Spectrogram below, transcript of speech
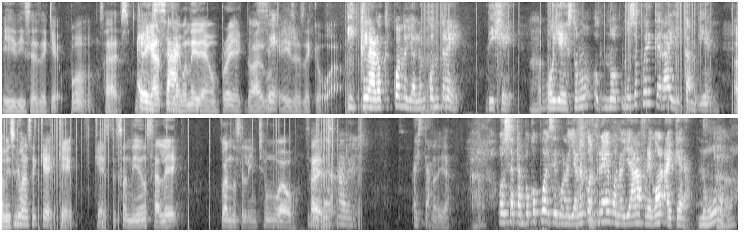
y dices de que, pum, ¿sabes? Llega, llega una idea, un proyecto, algo Sí. que dices de que, wow. Y claro que cuando ya lo encontré, dije, Ajá. oye, esto no, no, no se puede quedar ahí también. A mí se No. me hace que, que, que este sonido sale cuando se le hincha un huevo, ¿sabes? ¿Verdad? A ver, ahí está. No, ya. Ajá. O sea, tampoco puedo decir, bueno, ya lo encontré, bueno, ya, fregón, ahí queda. No. Ajá.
